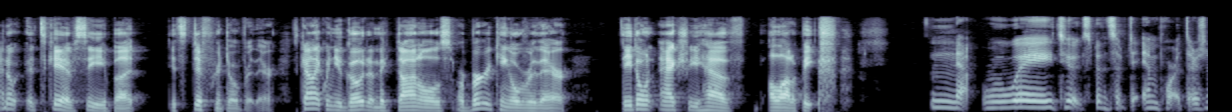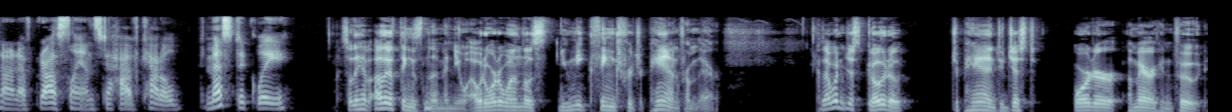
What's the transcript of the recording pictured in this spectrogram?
I know it's KFC, but it's different over there. It's kind of like when you go to McDonald's or Burger King over there, they don't actually have a lot of beef. No, way too expensive to import. There's not enough grasslands to have cattle domestically. So they have other things in the menu. I would order one of those unique things for Japan from there. Because I wouldn't just go to Japan to just order American food.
